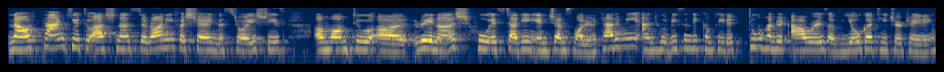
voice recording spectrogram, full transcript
Now, thank you to Ashna Surani for sharing this story. She's a mom to uh, Reyansh, who is studying in GEMS Modern Academy and who recently completed 200 hours of yoga teacher training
